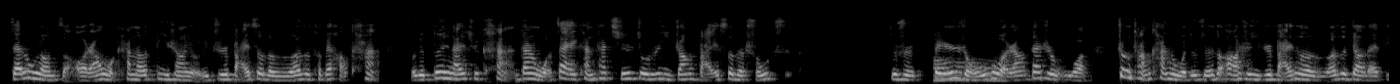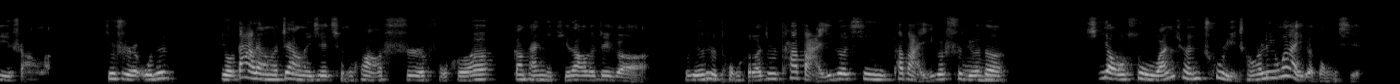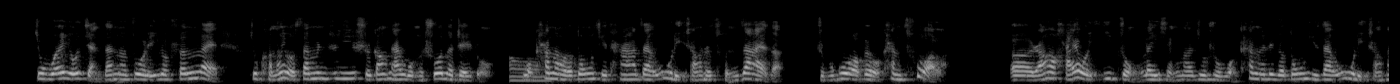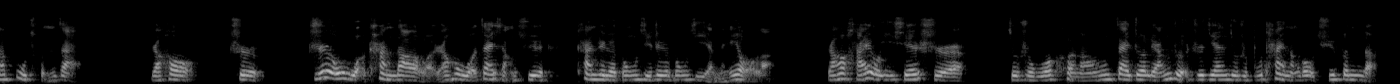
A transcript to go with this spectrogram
在路上走，然后我看到地上有一只白色的蛾子，特别好看，我就蹲下来去看，但是我再一看，它其实就是一张白色的手指。就是被人揉过，然后但是我正常看着我就觉得啊，是一只白色的蛾子掉在地上了。就是我觉得有大量的这样的一些情况是符合刚才你提到的这个，我觉得是统合，就是他把一个信，他把一个视觉的要素完全处理成了另外一个东西。就我也有简单的做了一个分类，就可能有三分之一是刚才我们说的这种，我看到的东西它在物理上是存在的，只不过被我看错了。呃，然后还有一种类型呢，就是我看的这个东西在物理上它不存在，然后是只有我看到了，然后我再想去看这个东西，这个东西也没有了。然后还有一些是，就是我可能在这两者之间就是不太能够区分的。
